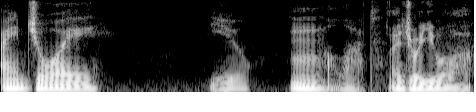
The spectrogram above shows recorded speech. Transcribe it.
I enjoy you a lot. I enjoy you a lot.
